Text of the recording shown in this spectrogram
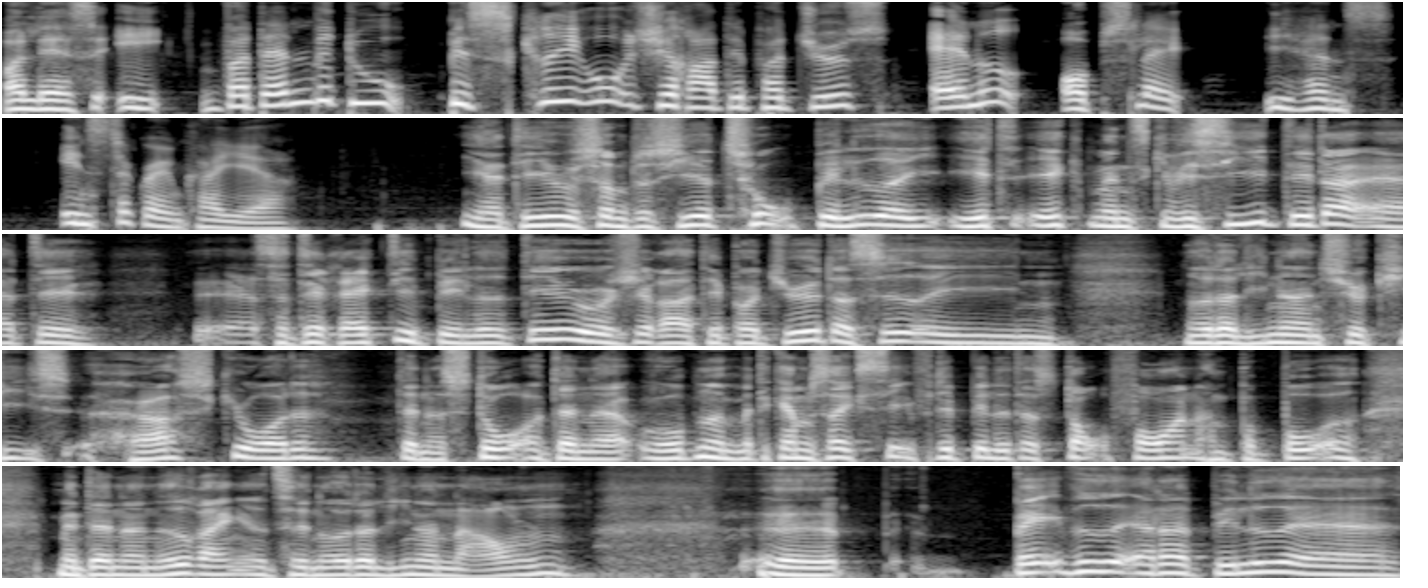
Og Lasse E., hvordan vil du beskrive Gerard Depardieus andet opslag i hans Instagram-karriere? Ja, det er jo, som du siger, to billeder i et, ikke? Men skal vi sige, det der er det, altså det rigtige billede, det er jo Gérard Depardieu, der sidder i en, noget, der ligner en tyrkis hørskjorte. Den er stor, den er åbnet, men det kan man så ikke se for det billede, der står foran ham på bordet, men den er nedringet til noget, der ligner navlen. Øh, bagved er der et billede af,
